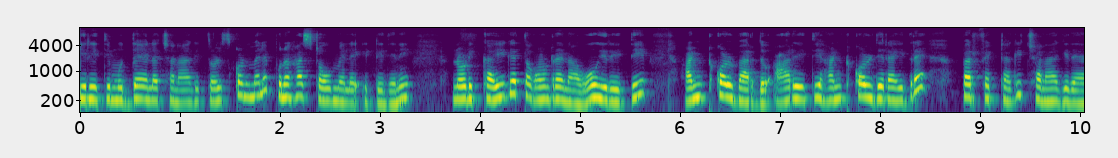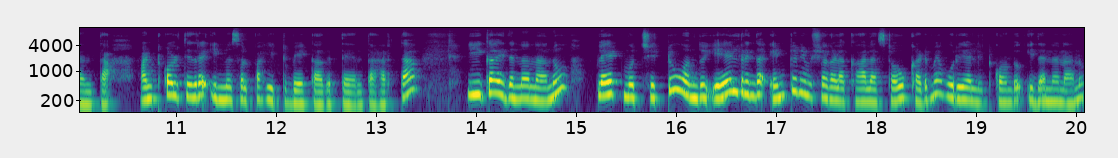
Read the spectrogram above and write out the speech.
ಈ ರೀತಿ ಮುದ್ದೆ ಎಲ್ಲ ಚೆನ್ನಾಗಿ ತೊಳ್ಸ್ಕೊಂಡ್ಮೇಲೆ ಪುನಃ ಸ್ಟವ್ ಮೇಲೆ ಇಟ್ಟಿದ್ದೀನಿ. ನೋಡಿ ಕೈಗೆ ತಗೊಂಡ್ರೆ ನಾವು ಈ ರೀತಿ ಅಂಟ್ಕೊಳ್ಬಾರ್ದು. ಆ ರೀತಿ ಅಂಟ್ಕೊಳ್ದಿರ ಇದ್ದರೆ ಪರ್ಫೆಕ್ಟಾಗಿ ಚೆನ್ನಾಗಿದೆ ಅಂತ. ಅಂಟ್ಕೊಳ್ತಿದ್ರೆ ಇನ್ನೂ ಸ್ವಲ್ಪ ಹಿಟ್ಟು ಬೇಕಾಗುತ್ತೆ ಅಂತ ಅರ್ಥ. ಈಗ ಇದನ್ನು ನಾನು ಪ್ಲೇಟ್ ಮುಚ್ಚಿಟ್ಟು ಒಂದು ಏಳರಿಂದ ಎಂಟು ನಿಮಿಷಗಳ ಕಾಲ ಸ್ಟವ್ ಕಡಿಮೆ ಹುರಿಯಲ್ಲಿಟ್ಕೊಂಡು ಇದನ್ನು ನಾನು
